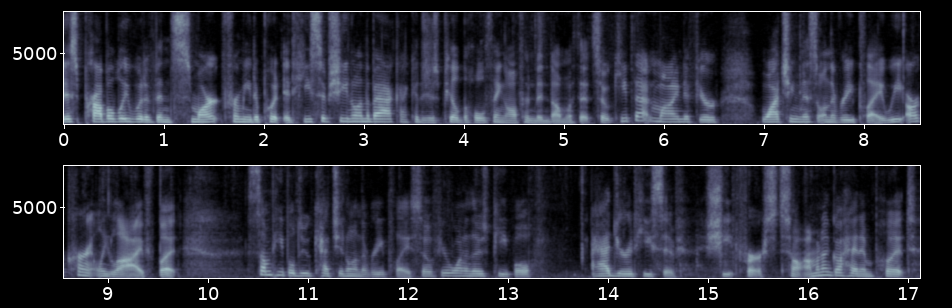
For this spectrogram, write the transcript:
This probably would have been smart for me to put adhesive sheet on the back. I could have just peeled the whole thing off and been done with it. So keep that in mind if you're watching this on the replay. We are currently live, but some people do catch it on the replay. So if you're one of those people, add your adhesive sheet first. So I'm going to go ahead and put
